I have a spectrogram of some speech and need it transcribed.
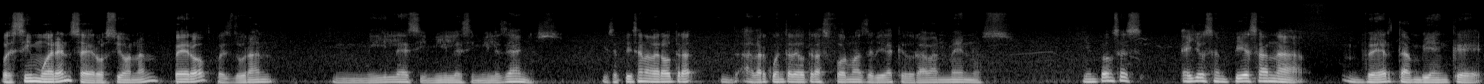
pues sí mueren, se erosionan, pero pues duran miles y miles y miles de años y se empiezan a dar, otra, a dar cuenta de otras formas de vida que duraban menos. Y entonces ellos empiezan a ver también que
